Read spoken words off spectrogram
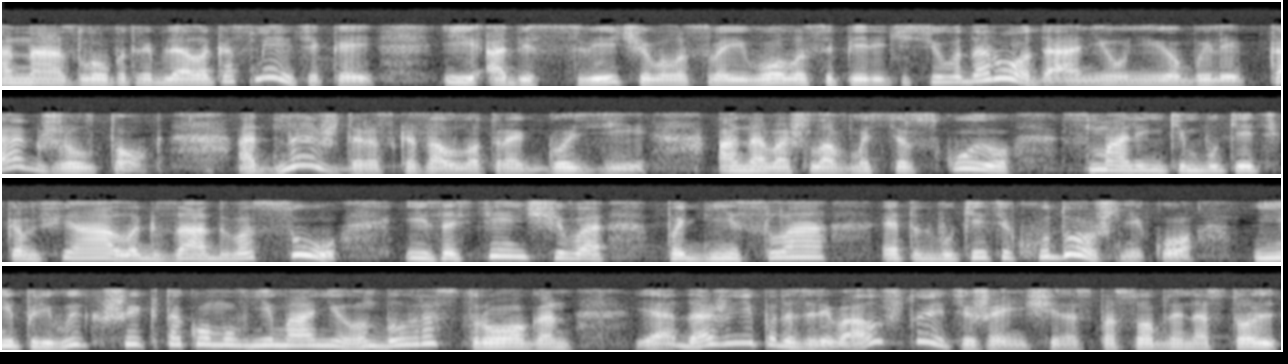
Она злоупотребляла косметикой и обесцвечивала свои волосы перекисью водорода. Они у нее были как желток. Однажды, рассказал Лотрек Гози, она вошла в мастерскую с маленьким букетиком фиалок за два су и застенчиво поднесла этот букетик художнику. Не привыкший к такому вниманию, он был растроган. Я даже не подозревал, что эти женщины способны на столь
